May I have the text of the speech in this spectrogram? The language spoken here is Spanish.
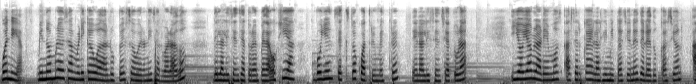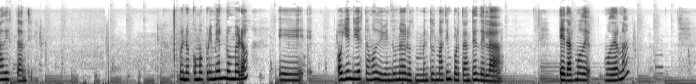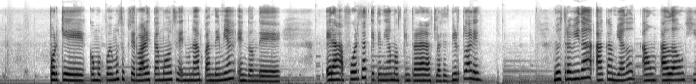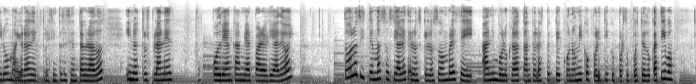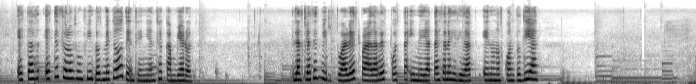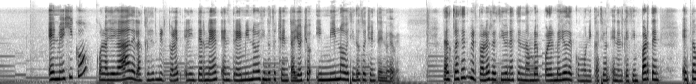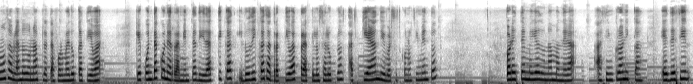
Buen día, mi nombre es América Guadalupe Soberani Alvarado de la licenciatura en Pedagogía. Voy en sexto cuatrimestre de la licenciatura y hoy hablaremos acerca de las limitaciones de la educación a distancia. Bueno, como primer número, eh, hoy en día estamos viviendo uno de los momentos más importantes de la edad moderna porque como podemos observar estamos en una pandemia en donde era a fuerzas que teníamos que entrar a las clases virtuales. Nuestra vida ha cambiado, ha, dado un giro mayor a de 360 grados y nuestros planes podrían cambiar para el día de hoy. Todos los sistemas sociales en los que los hombres se han involucrado tanto el aspecto económico, político y por supuesto educativo este solo es un fin. Los métodos de enseñanza cambiaron. Las clases virtuales para dar respuesta inmediata a esta necesidad en unos cuantos días. En México, con la llegada de las clases virtuales, el Internet entre 1988 y 1989. Las clases virtuales reciben este nombre por el medio de comunicación en el que se imparten. Estamos hablando de una plataforma educativa que cuenta con herramientas didácticas y lúdicas atractivas para que los alumnos adquieran diversos conocimientos por este medio de una manera asincrónica, es decir,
